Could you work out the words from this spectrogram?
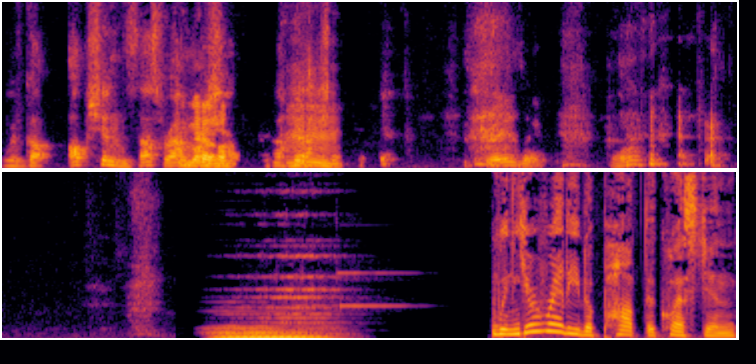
we've got options. That's right. No. Mm. Crazy. Yeah. When you're ready to pop the question,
